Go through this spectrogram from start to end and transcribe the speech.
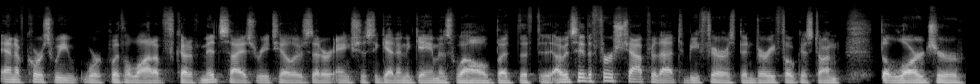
and of course we work with a lot of kind of mid-sized retailers that are anxious to get in the game as well. But the, I would say the first chapter of that, to be fair, has been very focused on the larger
